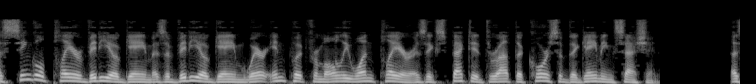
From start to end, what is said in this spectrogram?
A single-player video game is a video game where input from only one player is expected throughout the course of the gaming session. A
